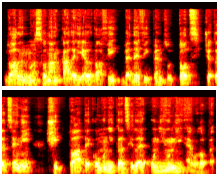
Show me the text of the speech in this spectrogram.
doar în măsura în care el va fi benefic pentru toți cetățenii și toate comunitățile Uniunii Europene.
